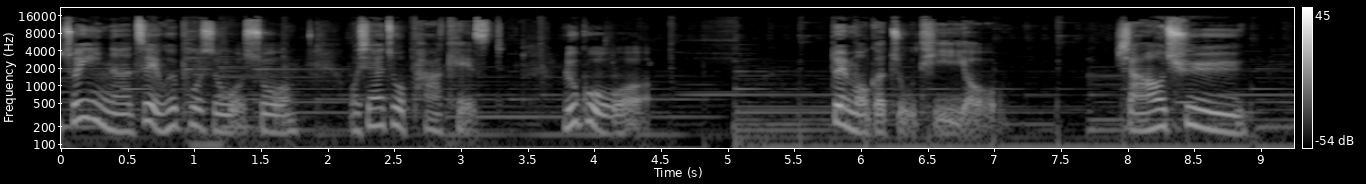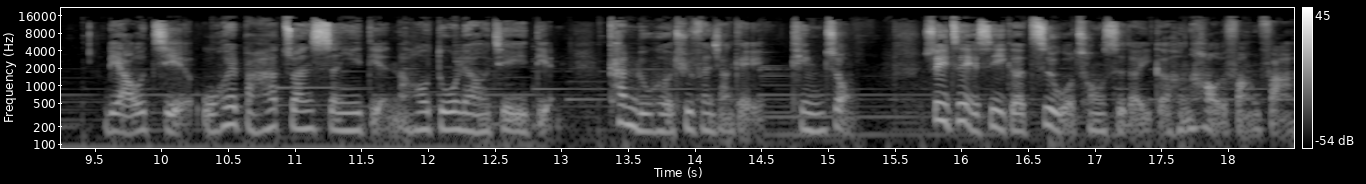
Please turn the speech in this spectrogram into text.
所以呢，这也会迫使我说，我现在做 podcast，如果我对某个主题有想要去了解，我会把它钻深一点，然后多了解一点，看如何去分享给听众。所以这也是一个自我充实的一个很好的方法。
